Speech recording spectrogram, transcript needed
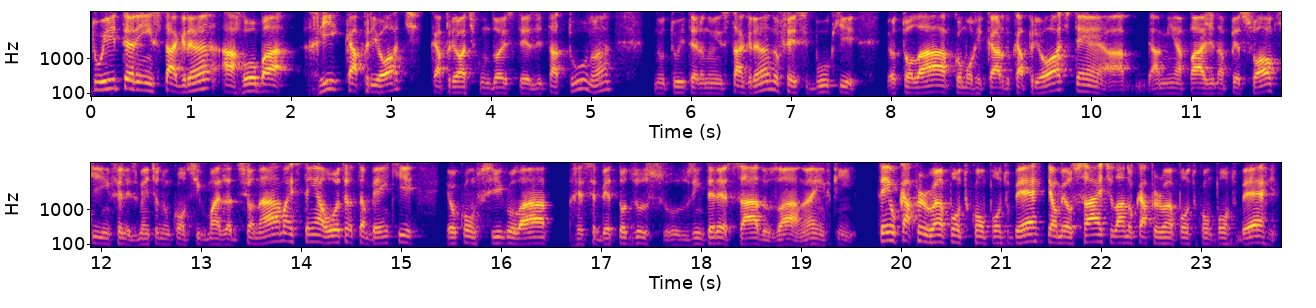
Twitter e Instagram, arroba ricapriote, capriote com dois T's e tatu, não é? No Twitter no Instagram, no Facebook eu tô lá como Ricardo Capriote, tem a, a, minha página pessoal que infelizmente eu não consigo mais adicionar, mas tem a outra também que eu consigo lá receber todos os, os interessados lá, né? Enfim, tem o caprun.com.br, que é o meu site, lá no caprun.com.br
